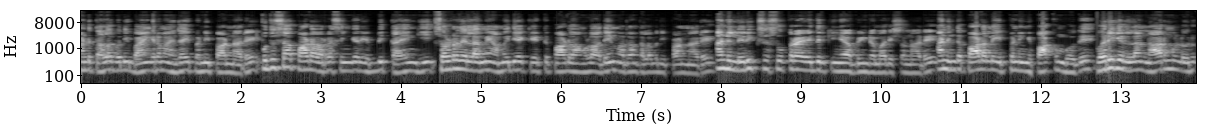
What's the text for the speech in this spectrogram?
அண்ட் தளபதி பயங்கரமா என்ஜாய் பண்ணி பாடினாரு. புதுசா பாட வர்ற சிங்கர் எப்படி தயங்கி சொல்றது எல்லாமே அமைதியா கேட்டு பாடுவாங்களோ அதே மாதிரி தான் தளபதி பாடினாரு. அண்ட் லிரிக்ஸ் சூப்பரா எழுதிருக்கீங்க அப்படின்ற மாதிரி சொன்னாரு. அண்ட் இந்த பாடலை இப்ப நீங்க பார்க்கும்போது வரிகள்லாம் நார்மல் ஒரு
